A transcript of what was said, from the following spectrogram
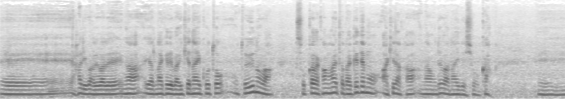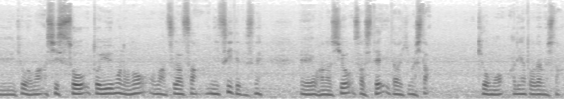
えー、やはり我々がやらなければいけないことというのはそこから考えただけでも明らかなのではないでしょうか、えー、今日はまあ失踪というもののまあ辛さについてですね、えー、お話をさせていただきました今日もありがとうございました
